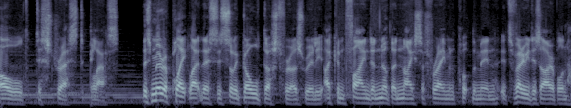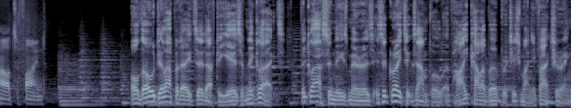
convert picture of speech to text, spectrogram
old, distressed glass. This mirror plate like this is sort of gold dust for us, really. I can find another nicer frame and put them in. It's very desirable and hard to find. Although dilapidated after years of neglect, the glass in these mirrors is a great example of high-caliber British manufacturing.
